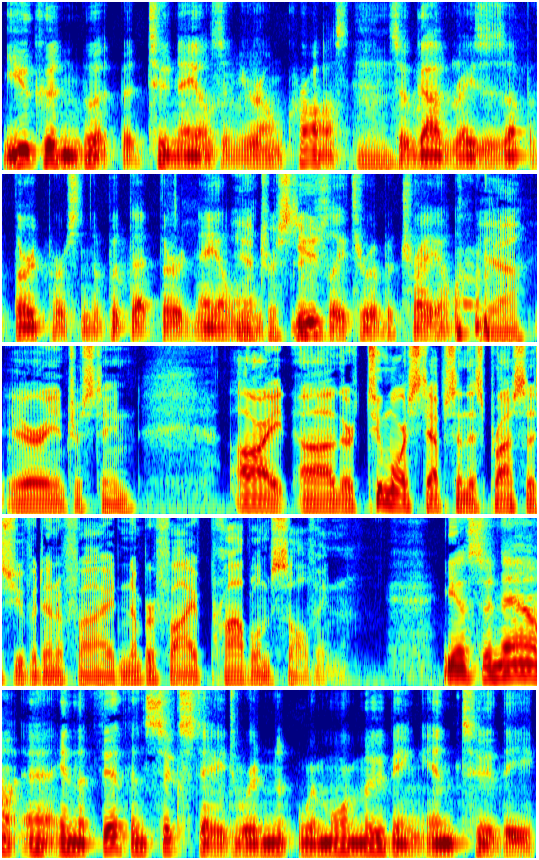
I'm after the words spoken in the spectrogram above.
you couldn't put but two nails in your own cross. Mm. So God raises up a third person to put that third nail in, usually through a betrayal. yeah, very interesting. All right, uh, there are two more steps in this process you've identified. Number five, problem solving. Yeah, so now uh, in the fifth and sixth stage, we're, we're more moving into the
